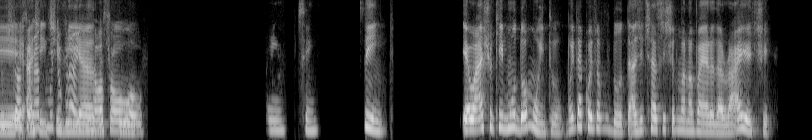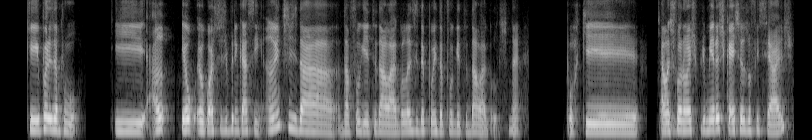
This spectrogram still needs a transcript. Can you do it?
Um porque a distanciamento gente via do ao tipo LOL. Sim, sim. Sim. Eu acho que mudou muito, muita coisa mudou. A gente tá assistindo uma nova era da Riot, que, por exemplo, e eu eu gosto de brincar assim, antes da da Foguete da Legolas e depois da Foguete da Legolas, né. Porque elas foram as primeiras casters oficiais,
